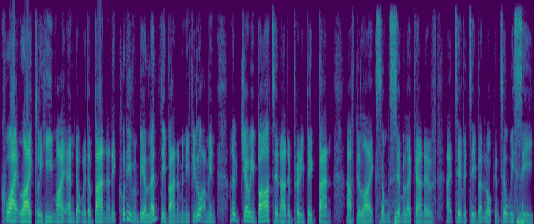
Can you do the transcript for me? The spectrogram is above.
quite likely he might end up with a ban, and it could even be a lengthy ban. I mean, if you look, I mean, I know Joey Barton had a pretty big ban after like some similar kind of activity, but look, until we see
